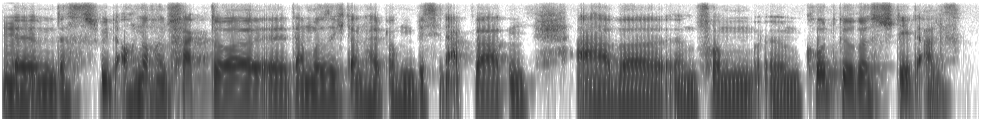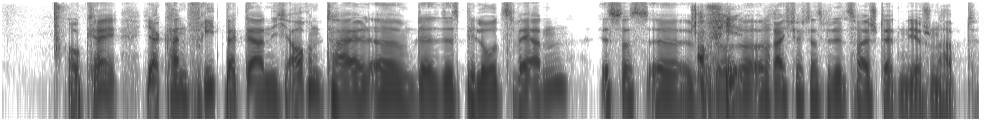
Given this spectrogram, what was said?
Mhm. Ähm, das spielt auch noch ein Faktor. Äh, da muss ich dann halt noch ein bisschen abwarten. Aber ähm, vom ähm, Grundgerüst steht alles. Okay. Ja, kann Friedberg da nicht auch ein Teil äh, des Pilots werden? Ist das, äh, oder, oder reicht euch das mit den zwei Städten, die ihr schon habt?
